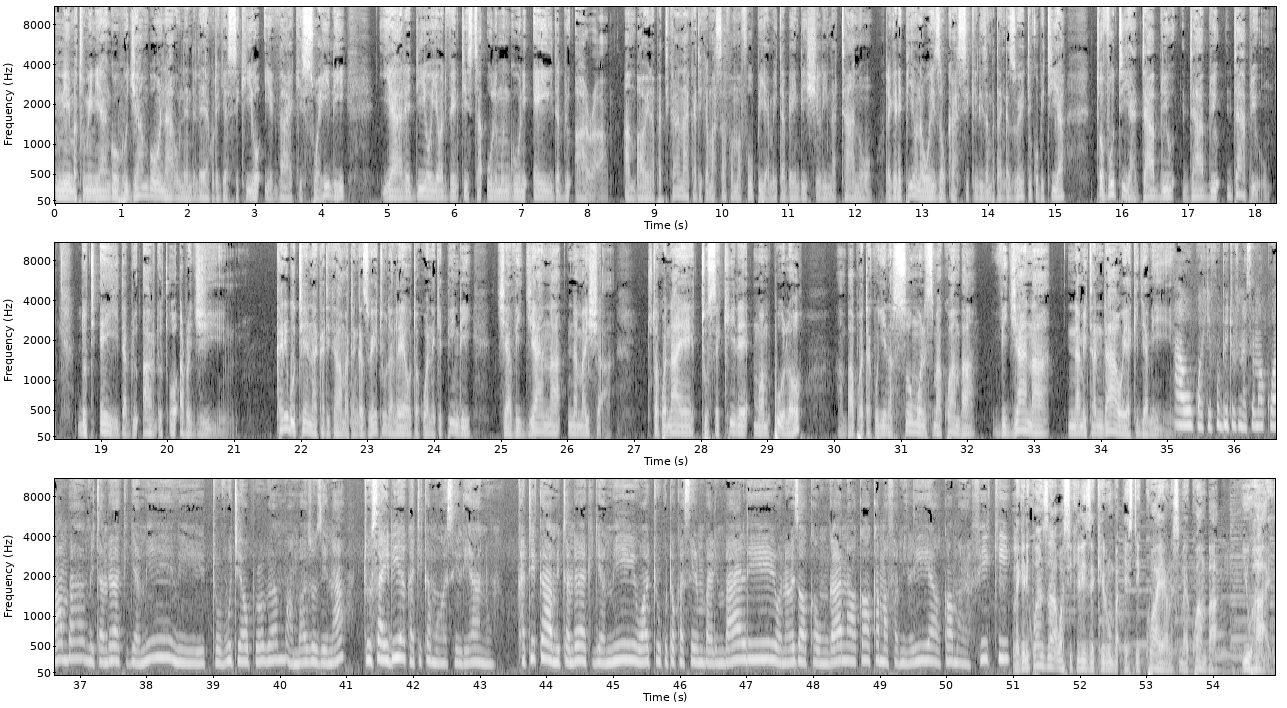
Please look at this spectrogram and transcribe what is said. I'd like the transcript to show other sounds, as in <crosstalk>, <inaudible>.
ni matumaini yangu hujambo na unaendelea kutekea sikio idhaa ya kiswahili ya redio ya uadventista ulimwenguni awr ambayo inapatikana katika masafa mafupi ya mita bendi 25 lakini pia unaweza ukasikiliza matangazo yetu kupitia tovuti ya wwwawr karibu tena katika matangazo yetu na leo utakuwa na kipindi cha vijana na maisha. Tutakuwa naye tusekile mwampulo ambapo atakuja na somo linasema kwamba vijana na mitandao ya kijamii. Au kwa kifupi tu tunasema kwamba mitandao ya kijamii ni tovuti au programu ambazo zinatusaidia katika mawasiliano. Katika mitandao ya kijamii watu kutoka sehemu mbalimbali wanaweza wakaungana wakawa kama familia wakawa marafiki. Lakini kwanza wasikilize kirumba sd kwaya wanasema ya kwamba yu hai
